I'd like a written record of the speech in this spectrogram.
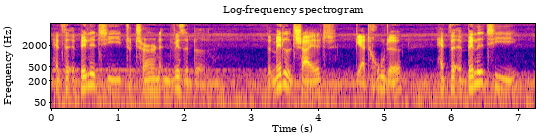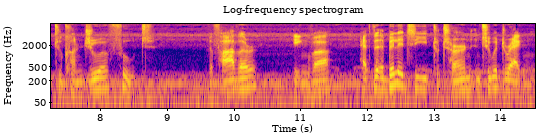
had the ability to turn invisible. The middle child, Gertrude, had the ability to conjure food. The father, Ingvar, had the ability to turn into a dragon.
